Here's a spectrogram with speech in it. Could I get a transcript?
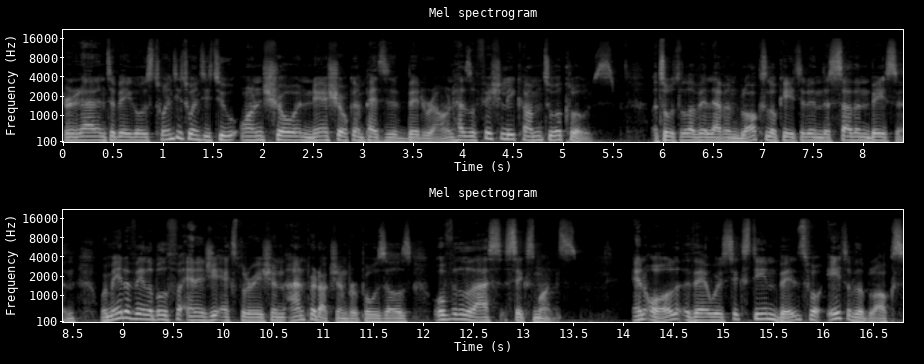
Trinidad and Tobago's 2022 onshore and nearshore competitive bid round has officially come to a close. A total of 11 blocks located in the southern basin were made available for energy exploration and production proposals over the last six months. In all, there were 16 bids for eight of the blocks,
